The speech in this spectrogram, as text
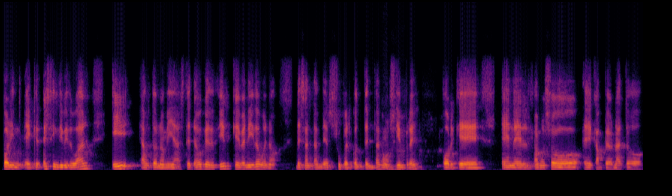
por es individual y autonomías. Te tengo que decir que he venido, bueno, de Santander súper contenta, como siempre, porque en el famoso eh, campeonato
